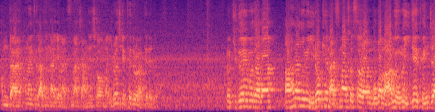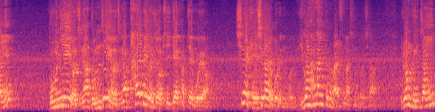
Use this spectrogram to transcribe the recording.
한 달 하나님께서 아직 나에게 말씀하지 않으셔 막 이런 식의 태도를 갖게 되죠 기도해 보다가 아 하나님이 이렇게 말씀하셨어 라고 뭐가 마음에 오면 이게 굉장히 논의의 여지나 논쟁의 여지나 타협의 여지 없이 이게 갑자기 뭐예요 신의 계시가 돼버리는 거예요 이건 하나님께서 말씀하시는 것이야 이런 굉장히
